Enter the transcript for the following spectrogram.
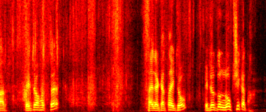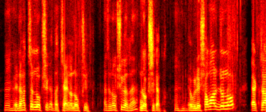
আর এটা হচ্ছে চাইনা কাতা এটাও এটা তো নকশি কাতা। এটা হচ্ছে নকশি কাতা চাইনা নকশি। আচ্ছা নকশিকাত হ্যাঁ? নকশি কাতা। এগুলি সবার জন্য একটা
